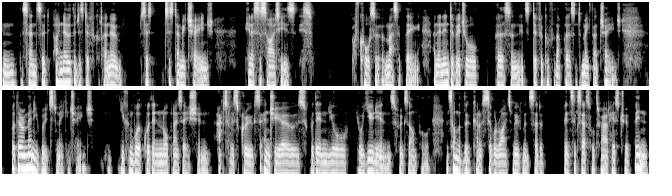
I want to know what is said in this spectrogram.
in the sense that I know that it's difficult. I know systemic change in a society is is of course a, a massive thing, and an individual person, it's difficult for that person to make that change. But there are many routes to making change. You can work within an organization, activist groups, NGOs, within your your unions, for example. And some of the kind of civil rights movements that have been successful throughout history have been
